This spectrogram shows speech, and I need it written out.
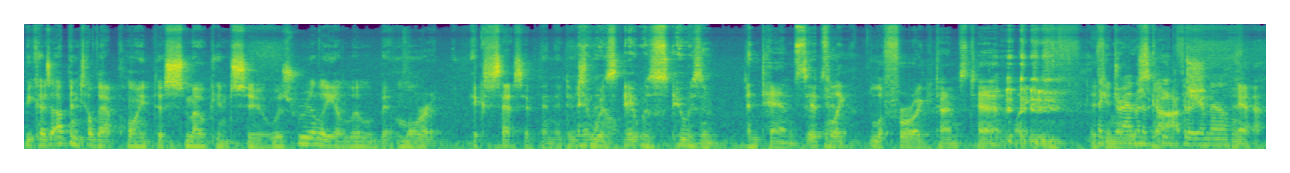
Because up until that point, the smoke in Sue was really a little bit more excessive than it is It now. was it was it was intense. It's Yeah. like Laphroaig times ten. Like if Like you know driving your a pig scotch. through your mouth. Yeah.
